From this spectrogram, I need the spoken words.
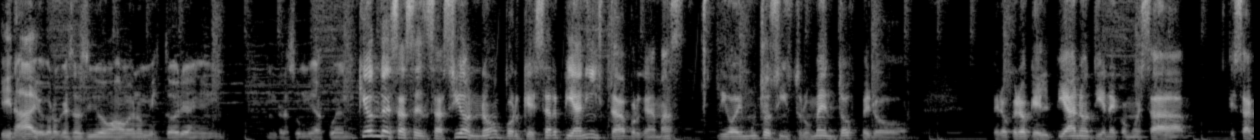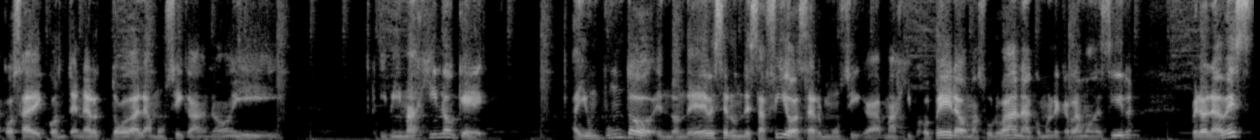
y nada, yo creo que esa ha sido más o menos mi historia en, en resumidas cuentas. ¿Qué onda esa sensación, no? Porque ser pianista, porque además, digo, hay muchos instrumentos, pero, pero creo que el piano tiene como esa, esa cosa de contener toda la música, ¿no? Y me imagino que hay un punto en donde debe ser un desafío hacer música más hip hopera o más urbana, como le querramos decir, pero a la vez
